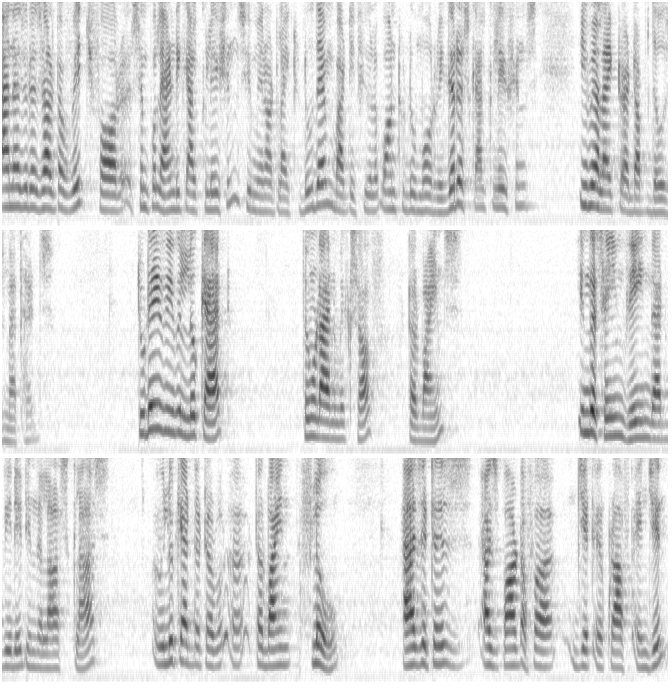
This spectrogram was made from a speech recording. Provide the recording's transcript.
and as a result of which for simple handy calculations you may not like to do them, but if you want to do more rigorous calculations you may like to adopt those methods. Today, we will look at thermodynamics of turbines in the same vein that we did in the last class. We look at the uh, turbine flow as it is as part of a jet aircraft engine.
